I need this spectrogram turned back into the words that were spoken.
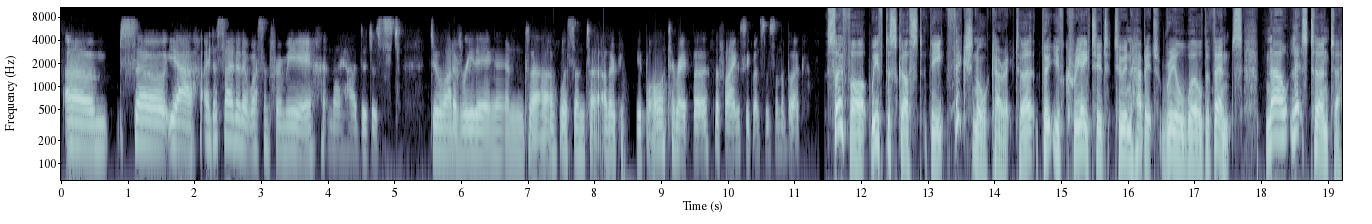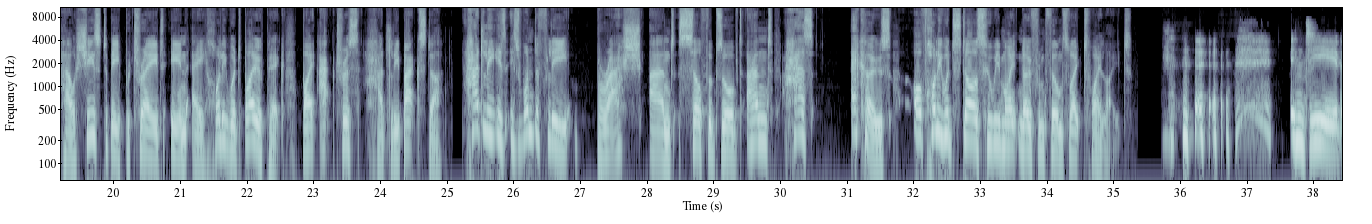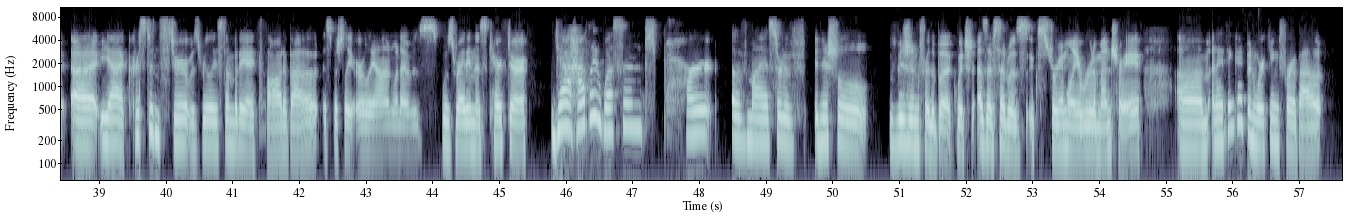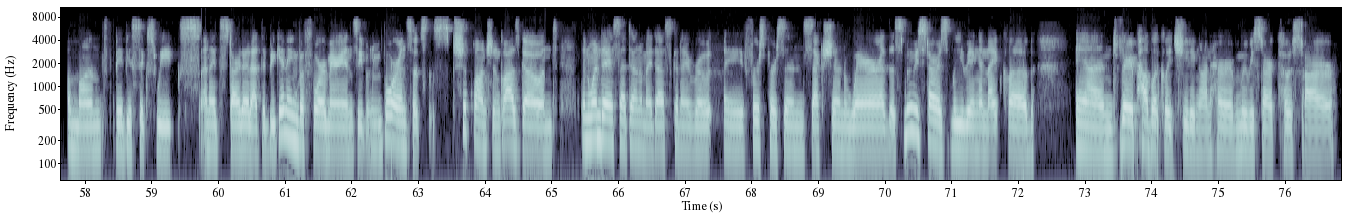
Um, so yeah, I decided it wasn't for me and I had to just do a lot of reading and uh, listen to other people to write the, the flying sequences in the book. So far, we've discussed the fictional character that you've created to inhabit real world events. Now, let's turn to how she's to be portrayed in a Hollywood biopic by actress Hadley Baxter. Hadley is, is wonderfully brash and self absorbed and has echoes of Hollywood stars who we might know from films like Twilight. Indeed. Uh, yeah, Kristen Stewart was really somebody I thought about, especially early on when I was was writing this character. Yeah, Hadley wasn't part of my sort of initial vision for the book, which, as I've said, was extremely rudimentary. Um, and I think I'd been working for about a month, maybe six weeks. And I'd started at the beginning before Marian's even born. So it's this ship launch in Glasgow. And then one day I sat down at my desk and I wrote a first person section where this movie star is leaving a nightclub and very publicly cheating on her movie star co star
